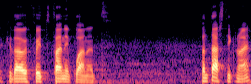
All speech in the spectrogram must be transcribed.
aqui dá o efeito Tiny Planet. Fantástico, não é?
